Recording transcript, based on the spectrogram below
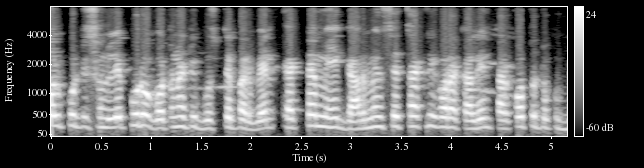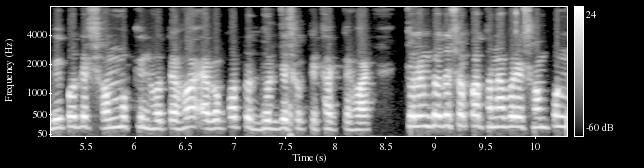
গল্পটি শুনলে পুরো ঘটনাটি বুঝতে পারবেন, একটা মেয়ে গার্মেন্টস এর চাকরি করাকালীন তার কতটুকু বিপদের সম্মুখীন হতে হয় এবং কত ধৈর্য শক্তি থাকতে হয়। চলুন প্রদর্শক কথা না বলে সম্পূর্ণ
